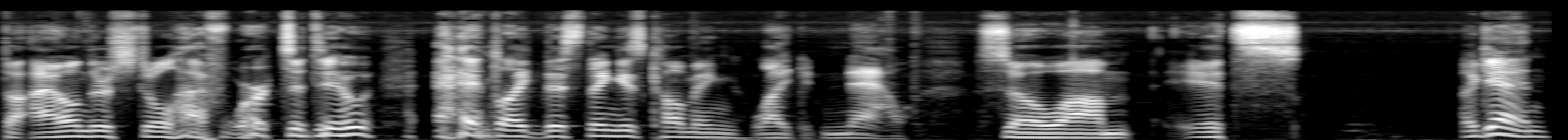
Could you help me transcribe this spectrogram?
the Islanders still have work to do, and like this thing is coming like now. So um, it's again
